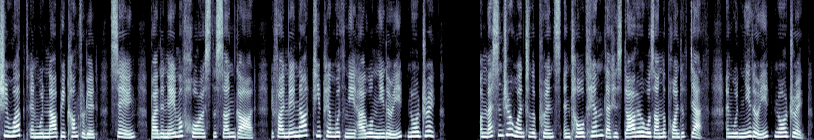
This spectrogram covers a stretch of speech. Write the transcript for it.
She wept and would not be comforted, saying, By the name of Horus the sun god, if I may not keep him with me I will neither eat nor drink. A messenger went to the prince and told him that his daughter was on the point of death, and would neither eat nor drink.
